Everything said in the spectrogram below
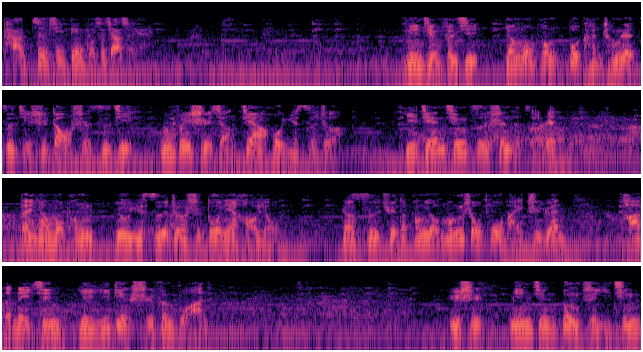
他自己并不是驾驶员。民警分析，杨某鹏不肯承认自己是肇事司机，无非是想嫁祸于死者，以减轻自身的责任。但杨某鹏又与死者是多年好友，让死去的朋友蒙受不白之冤，他的内心也一定十分不安。于是，民警动之以情，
